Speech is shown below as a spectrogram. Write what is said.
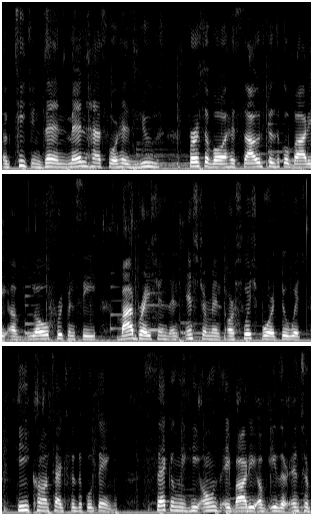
uh, teaching then, man has for his use First of all, his solid physical body of low frequency vibrations, an instrument or switchboard through which he contacts physical things. Secondly, he owns a body of either inter-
